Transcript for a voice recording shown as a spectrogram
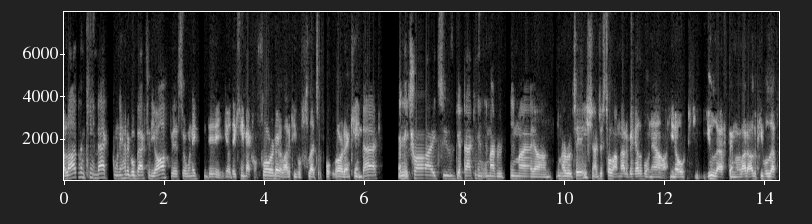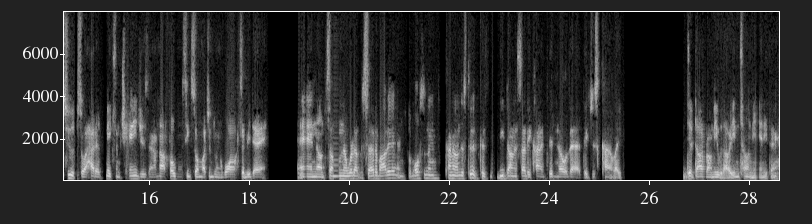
a lot of them came back when they had to go back to the office, or when they, they you know they came back from Florida. A lot of people fled to Florida and came back and they tried to get back in, in my in my um, in my rotation. I just told them I'm not available now. You know, you left, and a lot of other people left too. So I had to make some changes, and I'm not focusing so much on doing walks every day. And um, some of them were upset about it, and but most of them kind of understood because deep down inside they kind of didn't know that they just kind of like dipped out on me without even telling me anything.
